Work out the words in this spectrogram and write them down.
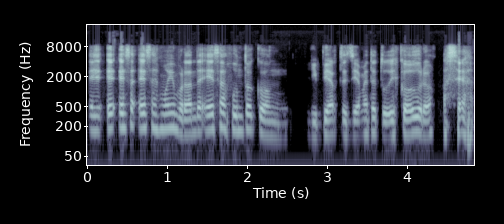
e, e, esa, esa, es muy importante. Esa junto con limpiar sencillamente tu disco duro, o sea,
